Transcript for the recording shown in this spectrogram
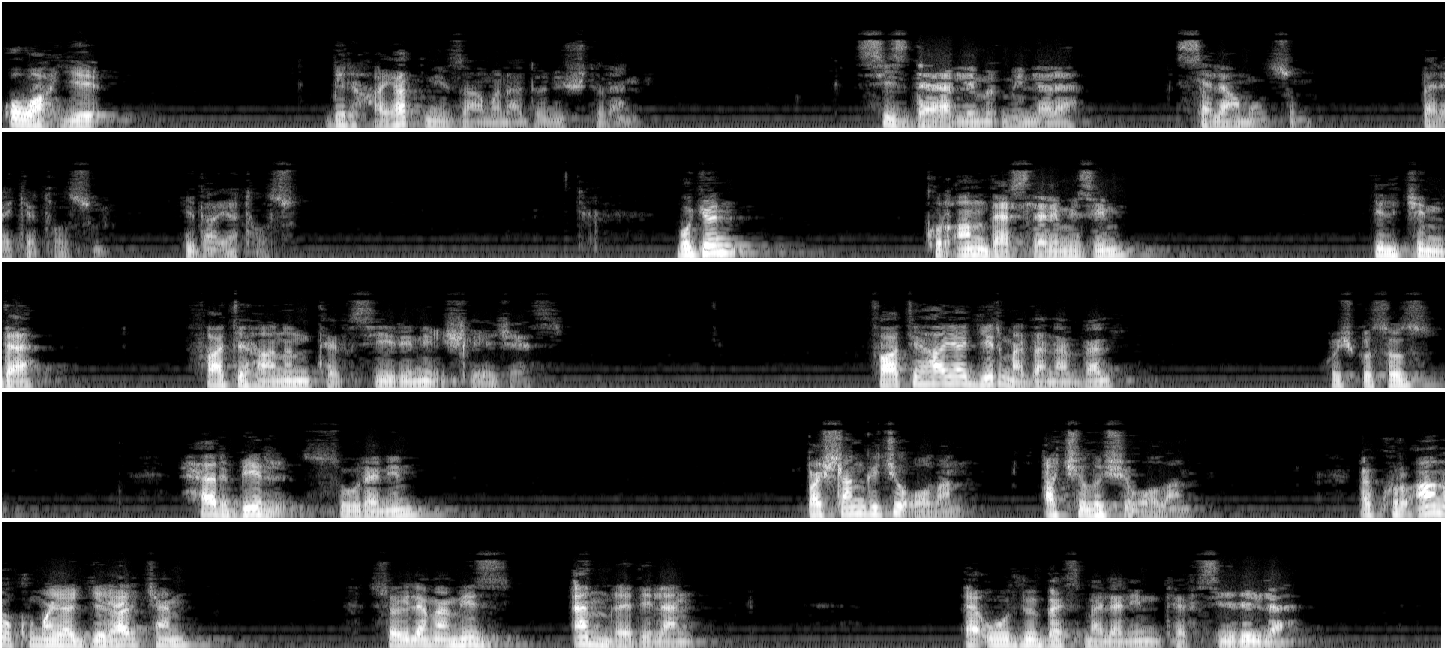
o vahyi bir hayat nizamına dönüştüren siz değerli müminlere selam olsun, bereket olsun, hidayet olsun. Bugün Kur'an derslerimizin ilkinde Fatiha'nın tefsirini işleyeceğiz. Fatiha'ya girmeden evvel kuşkusuz her bir surenin başlangıcı olan, açılışı olan ve Kur'an okumaya girerken söylememiz emredilen Eûzü Besmele'nin tefsiriyle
